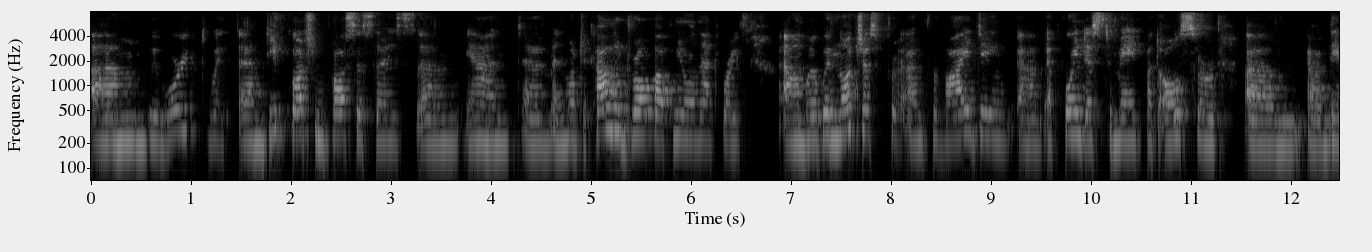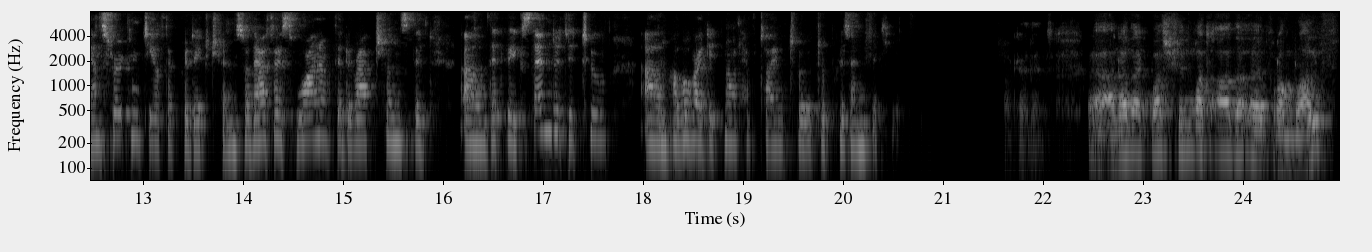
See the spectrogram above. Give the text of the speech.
Um, we worked with um, deep Gaussian processors um, and um, and Monte Carlo dropout neural networks, where we're not just pro providing a point estimate, but also the uncertainty of the prediction. So that is one of the directions that um, that we extended it to. Um, however, I did not have time to, to present it here. Okay, thanks. Uh, another question, what are the, uh, from Ralph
